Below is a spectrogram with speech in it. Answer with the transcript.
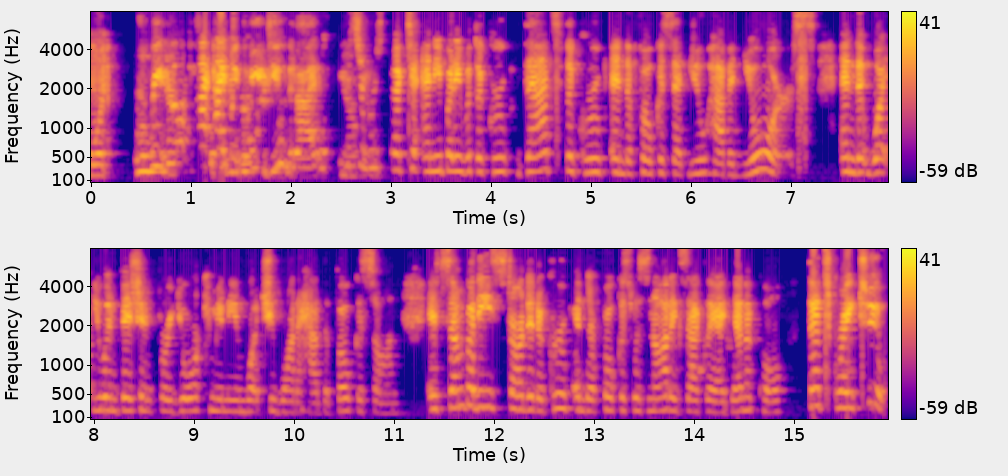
or a reader. I- I when I do that, you know, to respect to anybody with the group that's the group and the focus that you have in yours and that what you envision for your community and what you want to have the focus on if somebody started a group and their focus was not exactly identical that's great too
